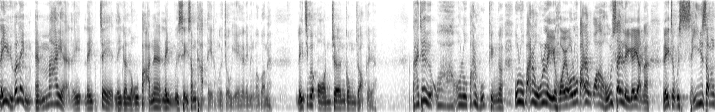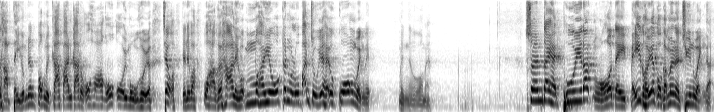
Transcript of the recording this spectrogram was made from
你如果你唔 admire 你你即系你嘅老板咧，你唔会死心塌地同佢做嘢嘅，你明我讲咩？你只会按章工作嘅啫。但系即系哇，我老板好劲啊，我老板好厉害，啊，我老板咧哇好犀利嘅人啊，你就会死心塌地咁样帮佢加班，加到我好我爱慕佢啊。即系人哋话哇佢虾你喎，唔系啊，我跟我老板做嘢系一个光荣嚟，明我讲咩？上帝系配得我哋俾佢一个咁样嘅尊荣噶。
